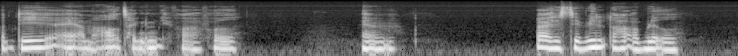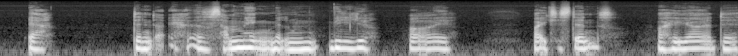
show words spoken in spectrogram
Og det er jeg meget taknemmelig for at have fået. Um, og jeg synes, det er vildt at have oplevet ja, den der altså, sammenhæng mellem vilje og, øh, og eksistens. Og høre, at øh,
